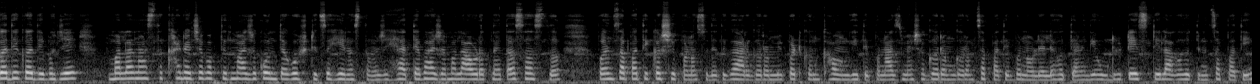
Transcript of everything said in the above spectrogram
कधी कधी म्हणजे मला ना खाण्याच्या बाबतीत माझ्या कोणत्या गोष्टीचं हे नसतं. म्हणजे ह्या त्या भाज्या मला आवडत नाहीत असं असतं. पण चपाती कशी पण असू देत गार गरम मी पटकन खाऊन घेते. पण आज मी अशा गरम गरम चपाती बनवलेल्या होत्या आणि एवढी टेस्टी लागत होती ना चपाती.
